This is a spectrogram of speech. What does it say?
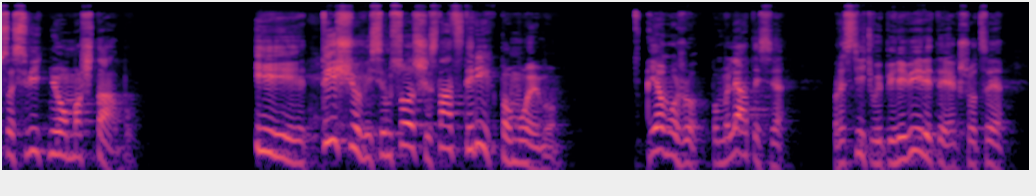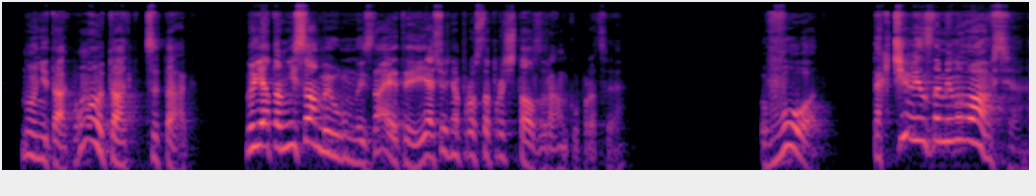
всесвітнього масштабу. І 1816 рік, по-моєму, я можу помилятися, простіть, ви перевірите, якщо це ну, не так. По-моєму, та- це так. Ну, я там не самий умний, знаєте, я сьогодні просто прочитав зранку про це. Вот. Так чим він знаменувався?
